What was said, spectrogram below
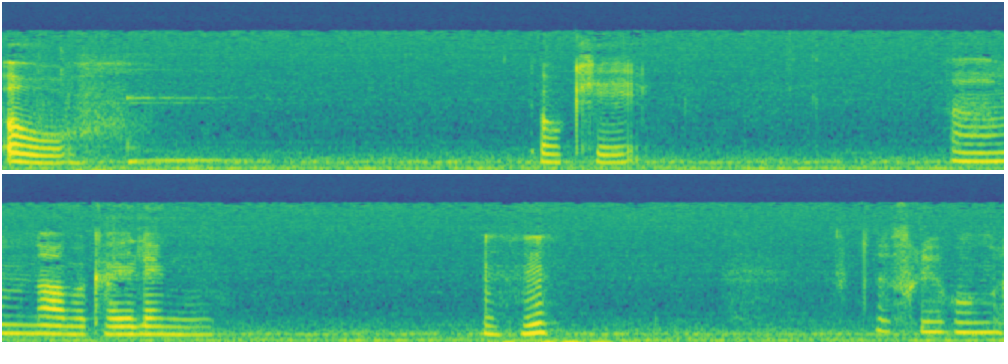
Oh. Okay. Ähm, Name Kai Leng. Mhm. Befriedigung,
